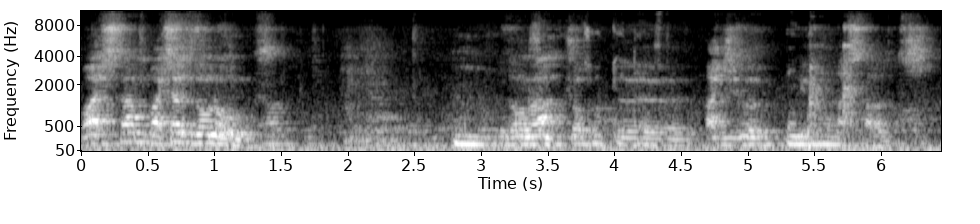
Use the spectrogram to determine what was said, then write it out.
baştan başa zon olmuş. Zona çok, e, acılı bir hastalıktır.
